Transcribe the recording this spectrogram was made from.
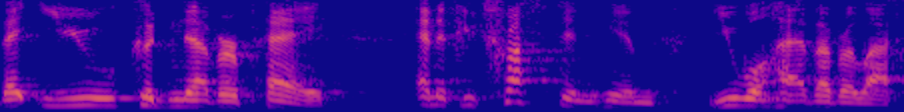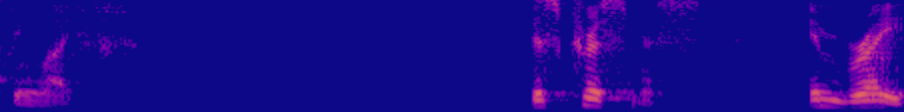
that you could never pay. And if you trust in him, you will have everlasting life. This Christmas, embrace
